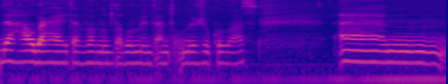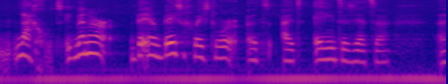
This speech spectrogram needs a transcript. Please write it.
de haalbaarheid daarvan op dat moment aan het onderzoeken was. Um, nou goed, ik ben er, er, bezig geweest door het uiteen te zetten uh,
